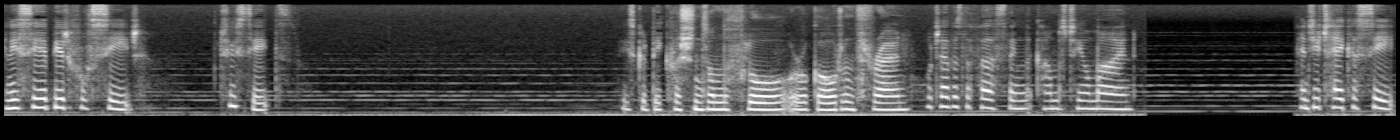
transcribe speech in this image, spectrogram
and you see a beautiful seat, two seats. These could be cushions on the floor or a golden throne, whatever's the first thing that comes to your mind. And you take a seat.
